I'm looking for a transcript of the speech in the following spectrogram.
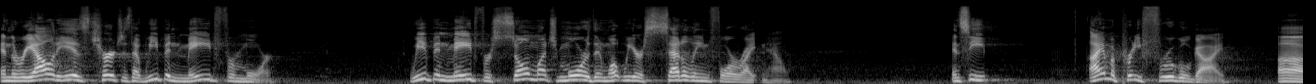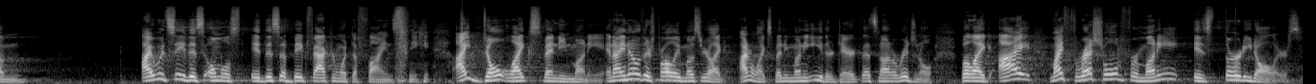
And the reality is, church, is that we've been made for more. We've been made for so much more than what we are settling for right now. And see, I am a pretty frugal guy. Um, I would say this almost eh, this is a big factor in what defines me. I don't like spending money. And I know there's probably most of you are like, I don't like spending money either, Derek. That's not original. But like I my threshold for money is $30.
